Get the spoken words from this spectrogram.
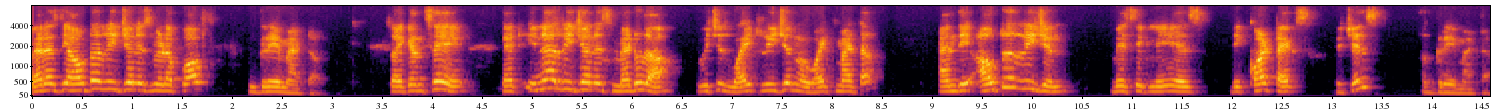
whereas the outer region is made up of gray matter. So I can say that inner region is medulla, which is white region or white matter, and the outer region basically is the cortex, which is a gray matter.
